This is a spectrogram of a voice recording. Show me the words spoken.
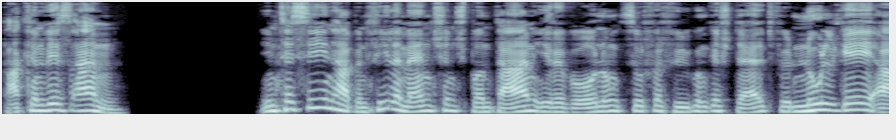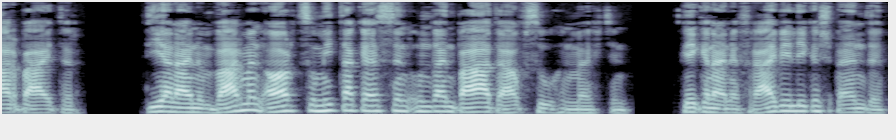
Packen wir's an, im Tessin haben viele Menschen spontan ihre Wohnung zur Verfügung gestellt für 0G-Arbeiter, die an einem warmen Ort zum Mittagessen und ein Bad aufsuchen möchten, gegen eine freiwillige Spende.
